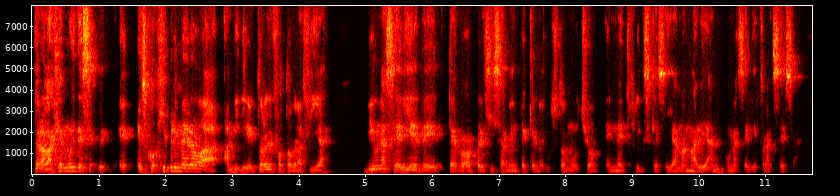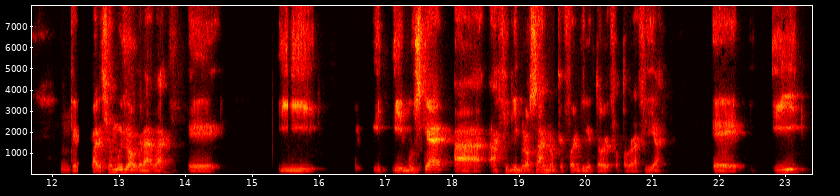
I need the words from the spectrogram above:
trabajé muy... escogí primero a, a mi director de fotografía, vi una serie de terror precisamente que me gustó mucho en Netflix que se llama Marianne, una serie francesa, mm. que me pareció muy lograda eh, y, y, busqué a, a Philippe Lozano, que fue el director de fotografía, eh, y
